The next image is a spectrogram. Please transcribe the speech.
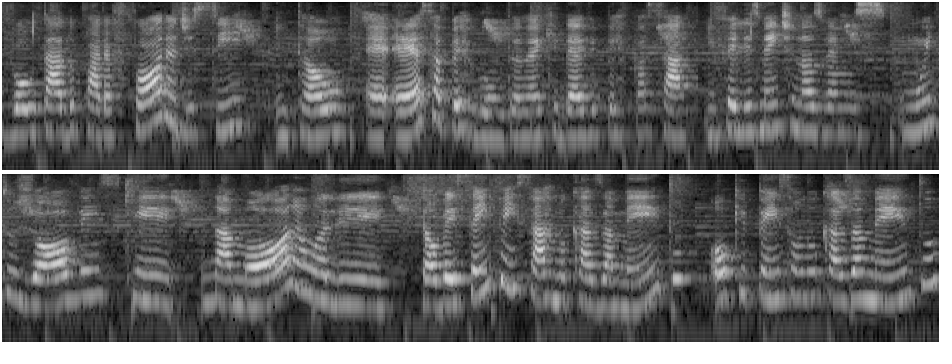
voltado para fora de si? Então, é, essa pergunta, né, que deve perpassar. Infelizmente, nós vemos muitos jovens que namoram ali, talvez sem pensar no casamento, ou que pensam no casamento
